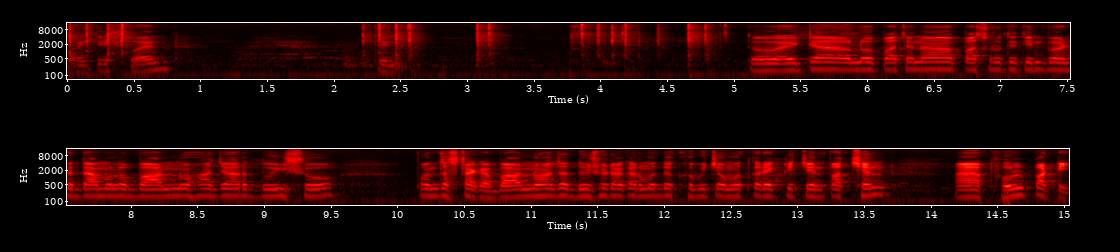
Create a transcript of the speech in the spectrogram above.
পঁয়ত্রিশ পয়েন্ট তিন তো এইটা হলো পাঁচানা পাঁচশোরত্তি তিন পয়েন্টের দাম হলো বান্ন হাজার দুইশো পঞ্চাশ টাকা। বান্ন হাজার দুইশো টাকার মধ্যে খুবই চমৎকার একটি চেন পাচ্ছেন ফুল পাটি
